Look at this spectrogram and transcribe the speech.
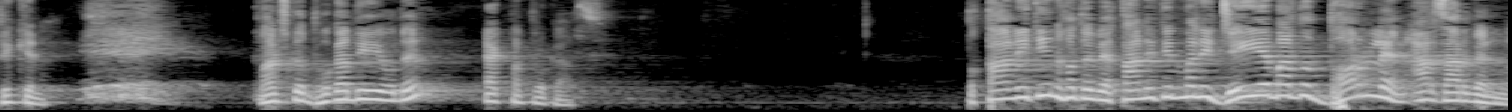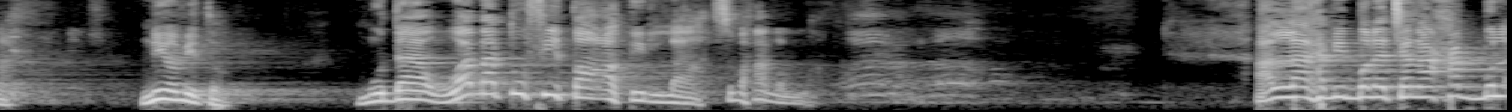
ঠিক না মানুষকে ধোকা দিয়ে ওদের একমাত্র কাজ। তো কানিতিন হতে হবে। কানিতিন মানে যেই এবাদত ধরলেন আর ছাড়বেন না। নিয়মিত। মুদা ওয়াবাতুফি তাআতিল্লাহ। সুবহানাল্লাহ। আল্লাহ হাবিব বলেছেন, আহাব্বুল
